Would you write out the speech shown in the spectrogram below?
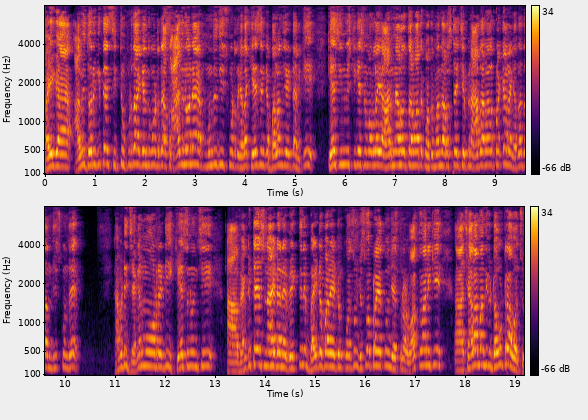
పైగా అవి దొరికితే సిట్ ఇప్పుడు దాకా ఎందుకు ఉంటుంది? అసలు ఆదిలోనే ముందు తీసుకుంటది కదా కేసు ఇంకా బలం చేయడానికి కేసు ఇన్వెస్టిగేషన్ మొదలయ్యి ఆరు నెలల తర్వాత కొంతమంది అరెస్ట్ అయ్యి చెప్పిన ఆధారాల ప్రకారం కదా దాన్ని తీసుకుందే. కాబట్టి జగన్మోహన్ రెడ్డి ఈ కేసు నుంచి ఆ వెంకటేష్ నాయుడు అనే వ్యక్తిని బయటపడేయడం కోసం విశ్వ ప్రయత్నం చేస్తున్నాడు. వాస్తవానికి చాలా మందికి డౌట్ రావచ్చు.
